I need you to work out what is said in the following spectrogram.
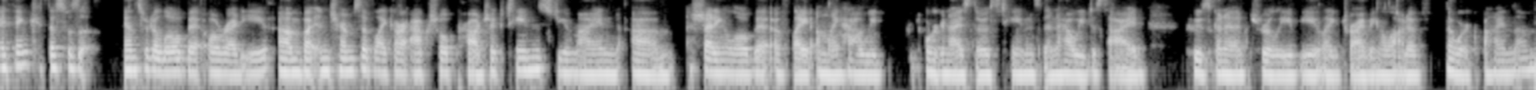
I think this was answered a little bit already, um, but in terms of like our actual project teams, do you mind um, shedding a little bit of light on like how we organize those teams and how we decide who's going to truly be like driving a lot of the work behind them?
